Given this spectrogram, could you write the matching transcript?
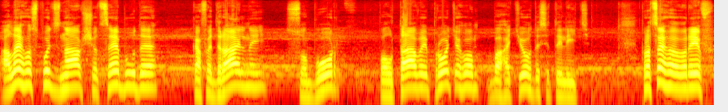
але Господь знав, що це буде кафедральний собор Полтави протягом багатьох десятиліть. Про це говорив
